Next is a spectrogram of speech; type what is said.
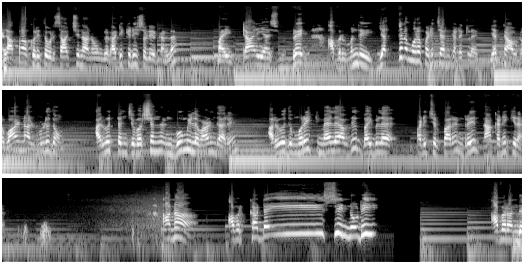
என் அப்பா குறித்த ஒரு சாட்சி நான் உங்களுக்கு அடிக்கடி சொல்லியிருக்கேன்ல. மை டாடி ஹாஸ் அவர் வந்து எத்தனை முறை படிச்சாருன்னு கணக்குல எத்தனை அவரோட வாழ்நாள் முழுதும் அறுபத்தஞ்சு வருஷம் இந்த பூமியில வாழ்ந்தாரு. அறுபது முறைக்கு மேலாவது பைபிளை படிச்சிருப்பாரு என்று நான் கணிக்கிறேன். ஆனா அவர் கடைசி நொடி அவர் அந்த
